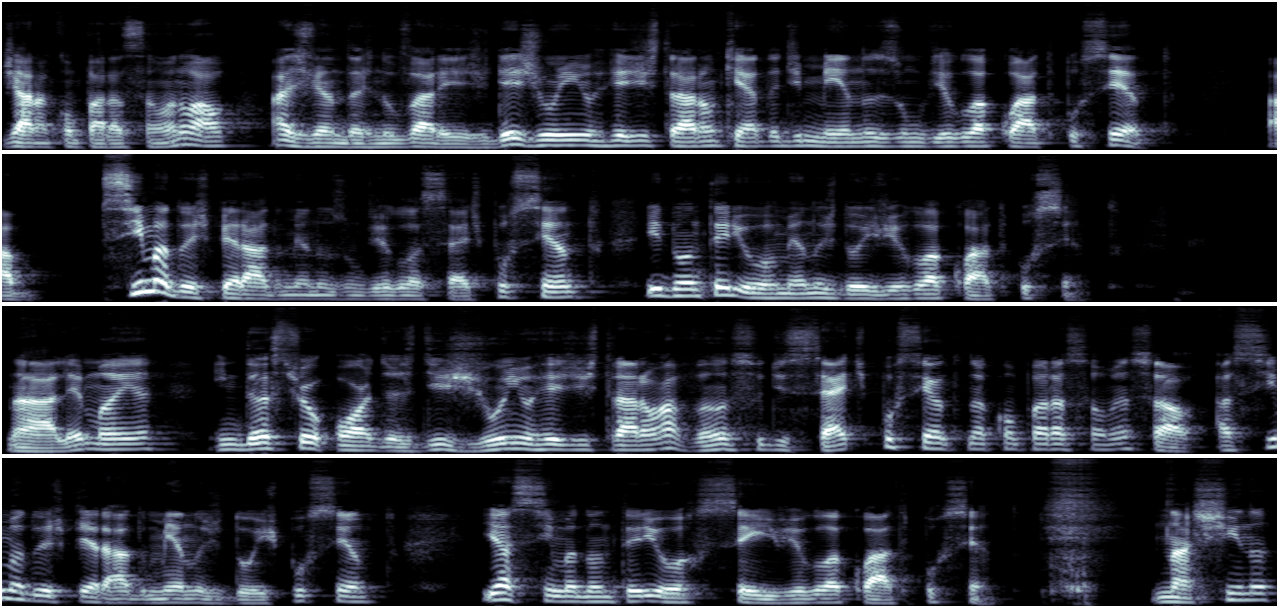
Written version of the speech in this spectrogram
Já na comparação anual, as vendas no varejo de junho registraram queda de menos 1,4%, acima do esperado menos 1,7% e do anterior menos 2,4%. Na Alemanha, Industrial Orders de junho registraram avanço de 7% na comparação mensal, acima do esperado menos 2% e acima do anterior 6,4%. Na China,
